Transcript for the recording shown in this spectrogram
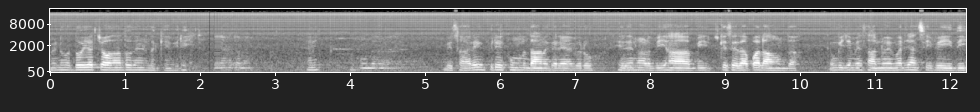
ਮੈਨੂੰ 2014 ਤੋਂ ਦੇਣ ਲੱਗੇ ਵੀਰੇ। ਹੈਂ? ਵੀ ਸਾਰੇ ਵੀਰੇ ਖੂਨ ਦਾਨ ਕਰਿਆ ਕਰੋ। ਇਹਦੇ ਨਾਲ ਵੀ ਹਾਂ ਵੀ ਕਿਸੇ ਦਾ ਭਲਾ ਹੁੰਦਾ। ਕਿਉਂਕਿ ਜਿਵੇਂ ਸਾਨੂੰ ਐਮਰਜੈਂਸੀ ਪਈ ਦੀ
